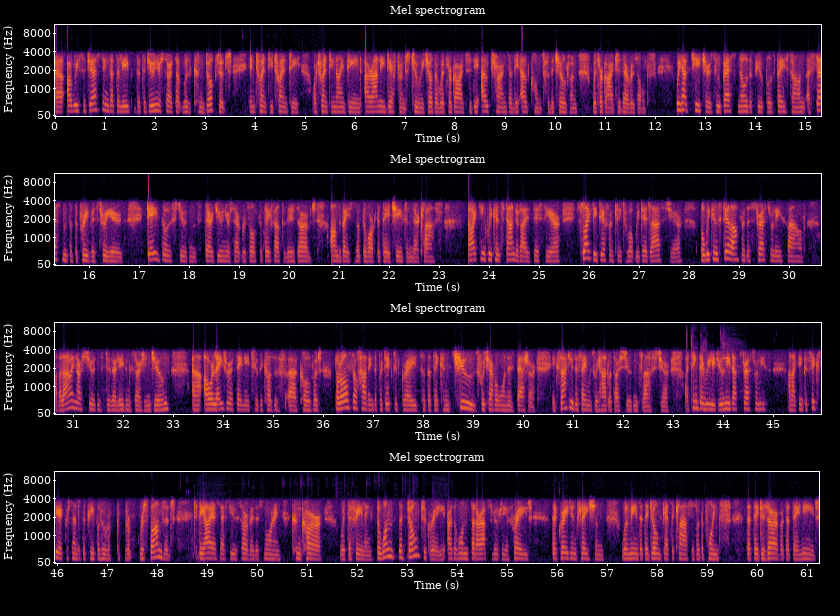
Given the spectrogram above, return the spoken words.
Uh, are we suggesting that the leave, that the junior cert that was conducted in 2020 or 2019 are any different to each other with regards to the outturns and the outcomes for the children with regard to their results? We have teachers who best know the pupils based on assessments of the previous three years, gave those students their junior cert results that they felt that they deserved on the basis of the work that they achieved in their class. I think we can standardise this year slightly differently to what we did last year, but we can still offer the stress release valve of allowing our students to do their leaving cert in June uh, or later if they need to because of uh, COVID, but also having the predicted grades so that they can choose whichever one is better, exactly the same as we had with our students last year. I think they really do need that stress release. And I think the 68% of the people who re- responded to the ISSU survey this morning concur with the feeling. The ones that don't agree are the ones that are absolutely afraid that grade inflation will mean that they don't get the classes or the points that they deserve or that they need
